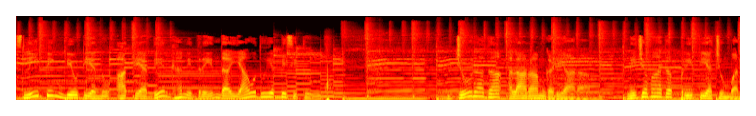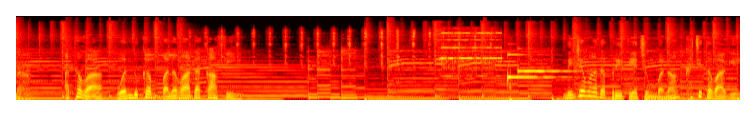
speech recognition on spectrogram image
ಸ್ಲೀಪಿಂಗ್ ಬ್ಯೂಟಿಯನ್ನು ಆಕೆಯ ದೀರ್ಘ ನಿದ್ರೆಯಿಂದ ಯಾವುದು ಎಬ್ಬಿಸಿತು? ಜೋರಾದ ಅಲಾರಾಂ ಗಡಿಯಾರ ನಿಜವಾದ ಪ್ರೀತಿಯ ಚುಂಬನ ಅಥವಾ ಒಂದು ಕಪ್ ಬಲವಾದ ಕಾಫಿ. ನಿಜವಾದ ಪ್ರೀತಿಯ ಚುಂಬನ ಖಚಿತವಾಗಿ.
